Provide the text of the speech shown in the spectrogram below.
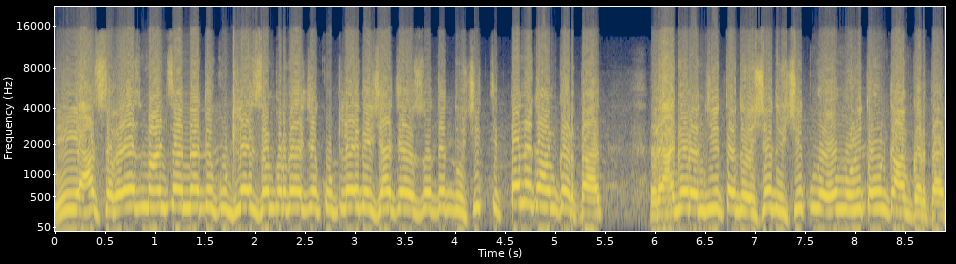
ही या सगळ्याच माणसांना ते कुठल्याही संप्रदायाचे कुठल्याही देशाचे असो ते दूषित चित्ताने काम करतात. रागरंजित द्वेष दूषित मोहमोहित होऊन काम करतात.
